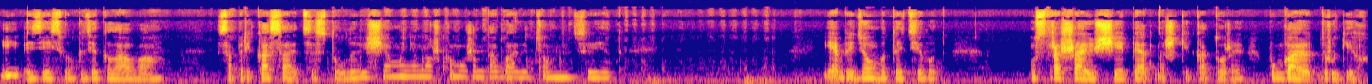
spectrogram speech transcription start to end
И здесь вот, где голова соприкасается с туловищем, мы немножко можем добавить темный цвет. И обведем вот эти вот устрашающие пятнышки, которые пугают других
